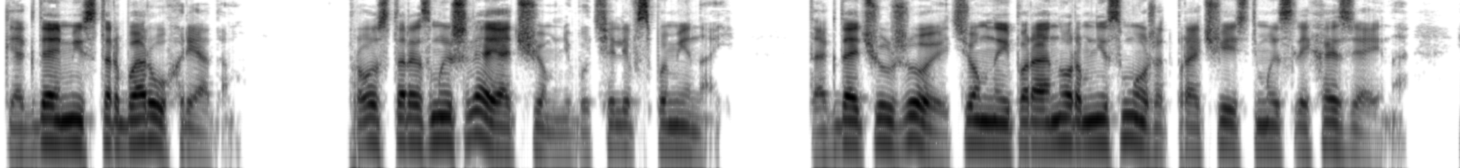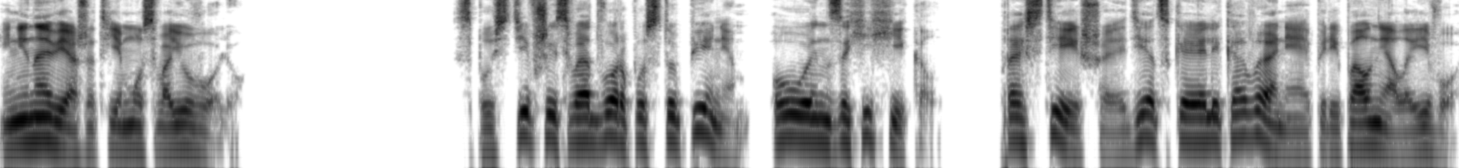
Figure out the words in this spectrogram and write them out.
когда мистер Барух рядом. Просто размышляй о чем-нибудь или вспоминай. Тогда чужой, темный паранорм не сможет прочесть мысли хозяина и не навяжет ему свою волю. Спустившись во двор по ступеням, Оуэн захихикал. Простейшее детское ликование переполняло его,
